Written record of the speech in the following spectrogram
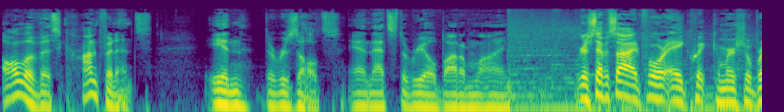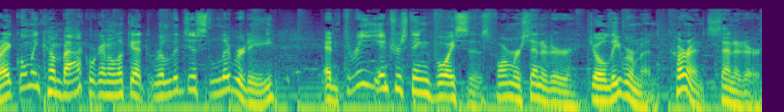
all of us confidence in the results. And that's the real bottom line. We're going to step aside for a quick commercial break. When we come back, we're going to look at religious liberty and three interesting voices former Senator Joe Lieberman, current Senator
